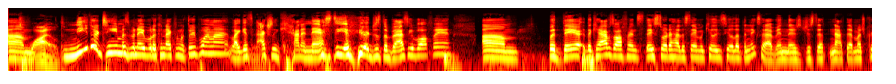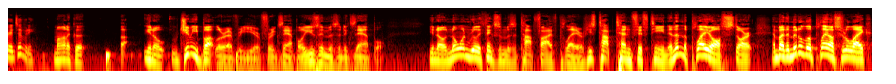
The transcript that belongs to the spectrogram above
Um, wild. Neither team has been able to connect from the three point line. Like it's actually kind of nasty if you're just a basketball fan. Um, but they're, the Cavs offense, they sort of have the same Achilles heel that the Knicks have, and there's just that, not that much creativity. Monica, uh, you know, Jimmy Butler every year, for example, I'll use him as an example. You know, no one really thinks of him as a top five player. He's top 10, 15. And then the playoffs start. And by the middle of the playoffs, we're like,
